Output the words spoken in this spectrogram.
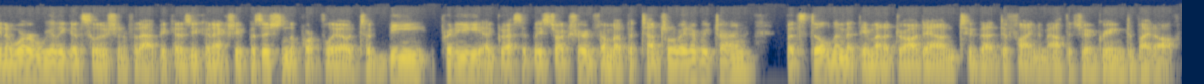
you know, we're a really good solution for that because you can actually position the portfolio to be pretty aggressively structured from a potential rate of return, but still limit the amount of drawdown to that defined amount that you're agreeing to bite off.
